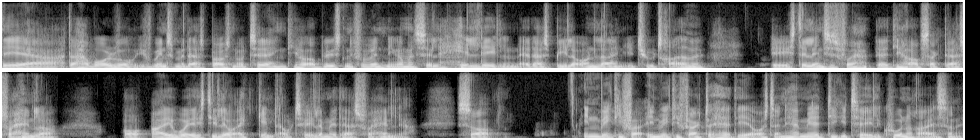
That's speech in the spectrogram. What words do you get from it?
det er, der har Volvo i forbindelse med deres børsnotering, de har oplyst en forventning om at sælge halvdelen af deres biler online i 2030. Øh, Stellantis øh, de har opsagt deres forhandlere, og iWays, de laver agentaftaler med deres forhandlere. Så en vigtig, en vigtig faktor her, det er også den her mere digitale kunderejserne,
